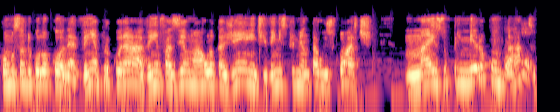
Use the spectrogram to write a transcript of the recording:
como o Sandro colocou, né? Venha procurar, venha fazer uma aula com a gente, venha experimentar o esporte mas o primeiro contato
